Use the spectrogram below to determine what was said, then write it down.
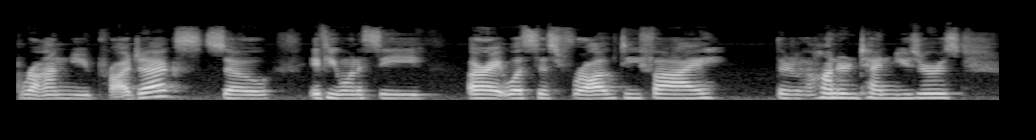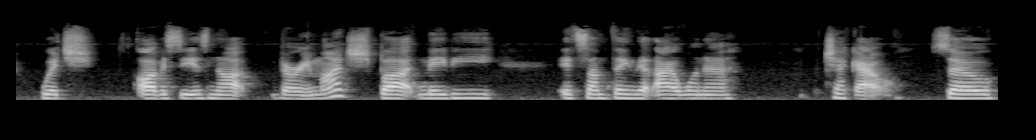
brand new projects. So if you want to see, all right, what's this frog DeFi? There's 110 users, which obviously is not very much, but maybe it's something that I want to check out. So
